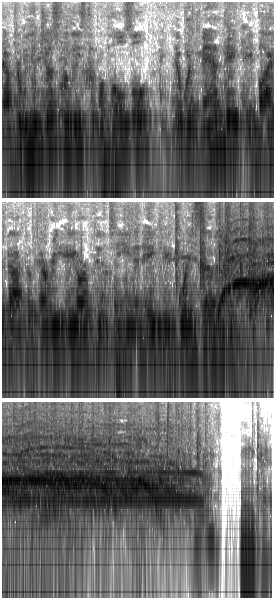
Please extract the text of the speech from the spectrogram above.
after we had just released a proposal that would mandate a buyback of every AR 15 and AK 47. Okay.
